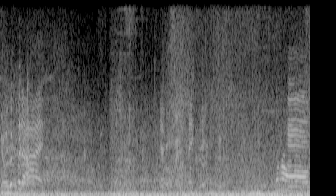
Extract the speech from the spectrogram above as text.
Kill the But I. Will make Oh.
